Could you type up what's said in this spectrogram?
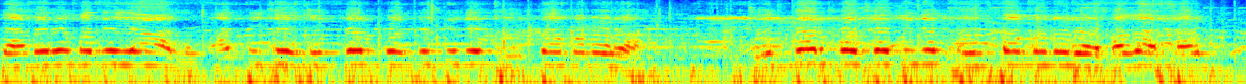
कॅमेऱ्यामध्ये याल. अतिशय सुंदर पद्धतीने फुलता मनोरा सुंदर पद्धतीने फुलता मनोरा बघा सर.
